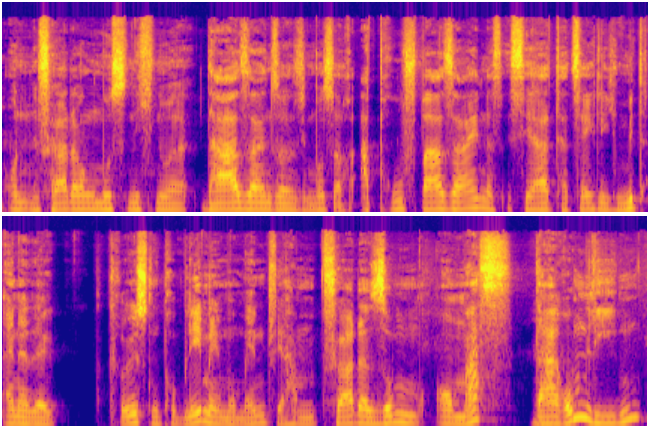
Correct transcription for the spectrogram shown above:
und eine Förderung muss nicht nur da sein, sondern sie muss auch abrufbar sein. Das ist ja tatsächlich mit einer der größten Probleme im Moment. Wir haben Fördersummen en masse da rumliegen,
